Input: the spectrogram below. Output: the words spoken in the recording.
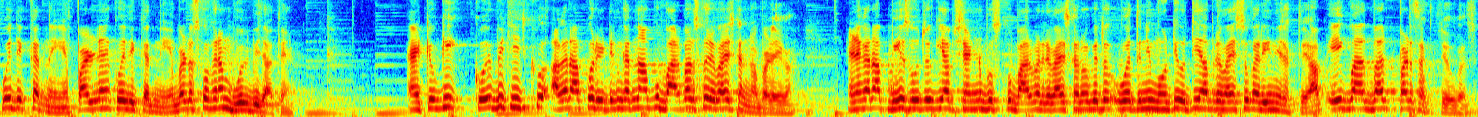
कोई दिक्कत नहीं है। पढ़ लें, कोई दिक्कत नहीं है। बट उसको फिर हम भूल भी जाते हैं। एंड क्योंकि कोई भी चीज़ को अगर आपको रिटर्न करना, आपको बार बार उसको रिवाइज करना पड़ेगा। एंड अगर आप ये सोचो कि आप स्टैंडर्ड बुक्स को बार बार रिवाइज करोगे तो वो इतनी मोटी होती है, आप रिवाइज तो कर ही नहीं सकते। आप एक बार बार पढ़ सकते हो बस।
